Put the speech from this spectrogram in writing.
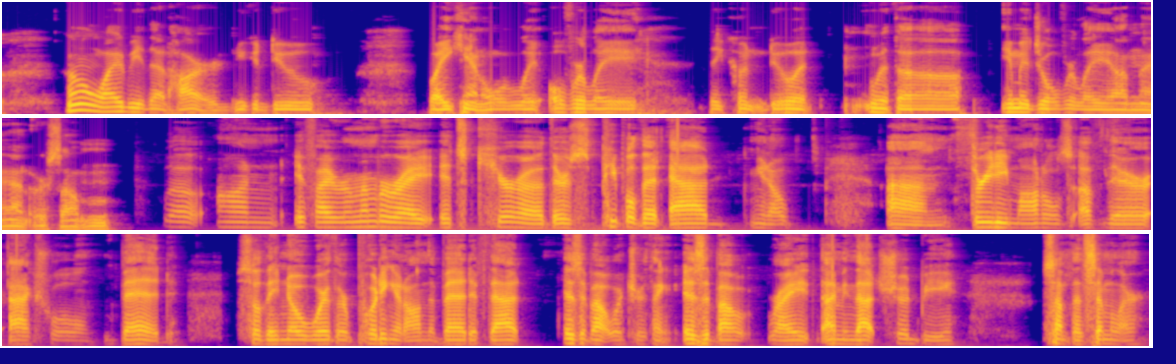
I don't know why it'd be that hard. You could do why you can't overlay, overlay. They couldn't do it with a image overlay on that or something. Well, on if I remember right, it's Cura. There's people that add, you know, um, 3D models of their actual bed, so they know where they're putting it on the bed. If that is about what you're thinking is about, right? I mean, that should be something similar.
